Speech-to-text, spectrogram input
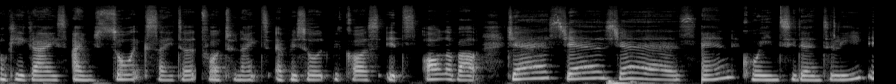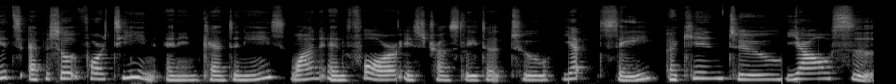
Okay, guys, I'm so excited for tonight's episode because it's all about jazz, jazz, jazz. And coincidentally, it's episode 14, and in Cantonese, 1 and 4 is translated to yet say, akin to yao si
